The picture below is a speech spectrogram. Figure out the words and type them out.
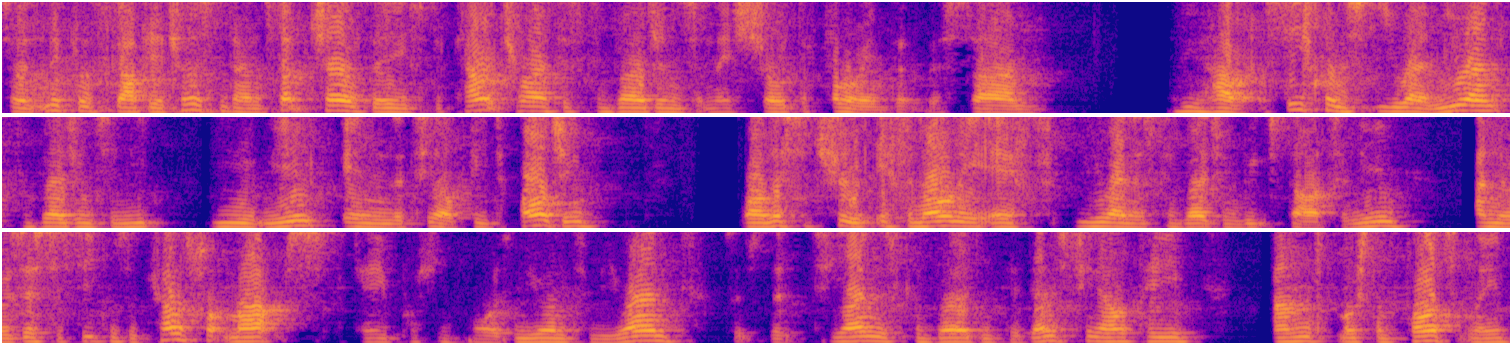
so Nicholas Gauthier Trinison down in Slepčev, they sort of characterized this convergence and they showed the following, that this, um, you have a sequence UN, UN converging to mu, mu in the TLP topology. Well, this is true if and only if UN is converging weak star to mu, and there exists a sequence of transport maps, okay, pushing towards mu1 to mu such that Tn is converging to density in LP, and most importantly,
